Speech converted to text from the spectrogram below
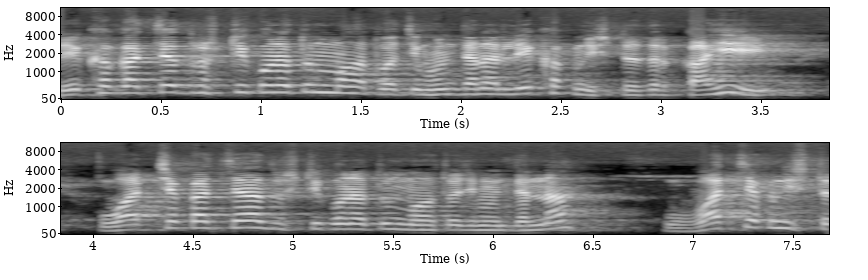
लेखकाच्या दृष्टिकोनातून महत्त्वाची म्हणून त्यांना लेखकनिष्ठ तर काही वाचकाच्या दृष्टिकोनातून महत्त्वाची म्हणून त्यांना वाचकनिष्ठ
